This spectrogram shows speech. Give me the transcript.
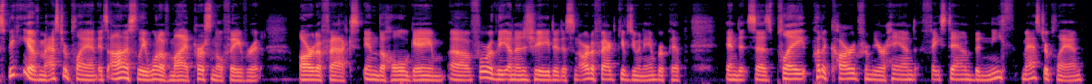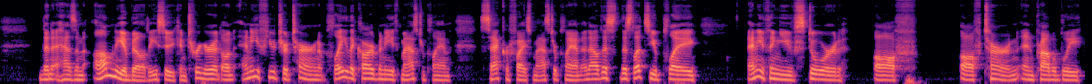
speaking of master plan, it's honestly one of my personal favorite artifacts in the whole game. Uh, for the uninitiated, it's an artifact gives you an amber pip, and it says play put a card from your hand face down beneath master plan. Then it has an Omni ability, so you can trigger it on any future turn. Play the card beneath Master Plan, sacrifice Master Plan, and now this this lets you play anything you've stored off off turn and probably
